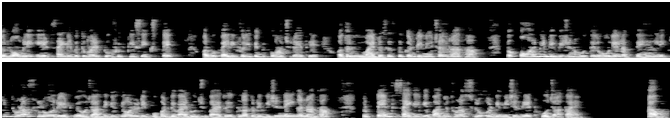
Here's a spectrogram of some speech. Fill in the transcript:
तो नॉर्मली एट साइकिल पे तुम्हारे 256 थे और वो पेरीफरी पे भी पहुँच रहे थे और तो माइटोसिस तो कंटिन्यू चल रहा था। तो और भी डिवीज़न होते, होने लगते हैं, लेकिन थोड़ा स्लो रेट में हो जाते हैं क्योंकि ऑलरेडी बहुत डिवाइड हो चुका है तो इतना तो डिवीज़न नहीं करना था। तो टेंथ साइकिल के बाद में थोड़ा स्लोअर डिवीज़न रेट हो जाता है। अब,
